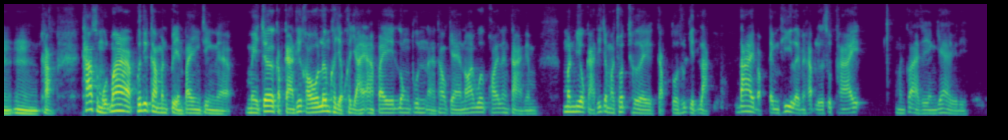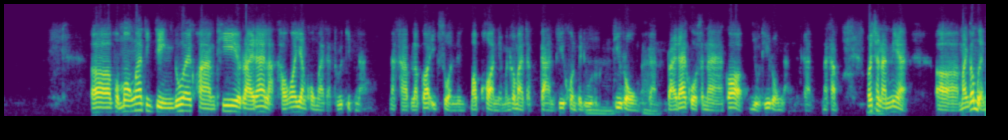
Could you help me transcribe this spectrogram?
มอืมครับ ถ้าสมมติว่าพฤติกรรมมันเปลี่ยนไปจริง ๆ เนี่ยเมเจอร์กับการที่เขาเริ่มขยับขยายอะไปลงทุนอะเถ้าแก่น้อยเวิร์กพอยต์ต่างๆเนี่ยมันมีโอกาสที่จะมาชดเชยกับตัวธุรกิจหลักได้แบบเต็มที่เลยไหมครับ หรือสุดท้ายมันก็อาจจะยังแย่อยู่ดีเอ่อผมมองว่าจริง ๆ ด้วยความที่รายได้หลักเขาก็ยังคงมาจากธุรกิจหนัง นะครับ แล้วก็อีกส่วนหนึ่งป๊อปคอร์นเนี่ยมันก็มาจากการที่คนไปดูที่โรงเหมือนกัน รายได้โฆษณาก็อยู่ที่โรงหนังเหมือนกันนะครับ เพราะฉะนั้นเนี่ยเอ่อมันก็เหมือน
